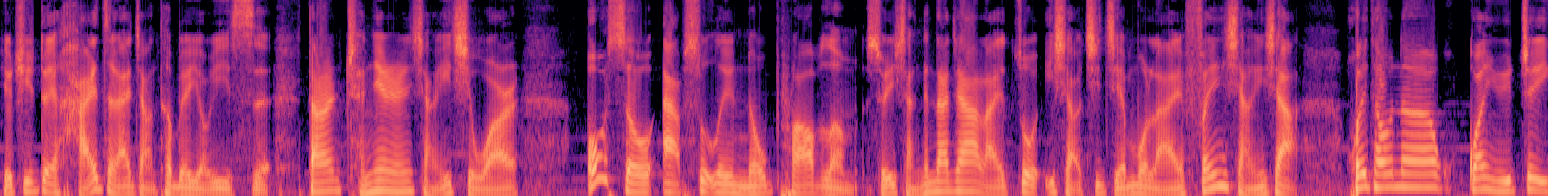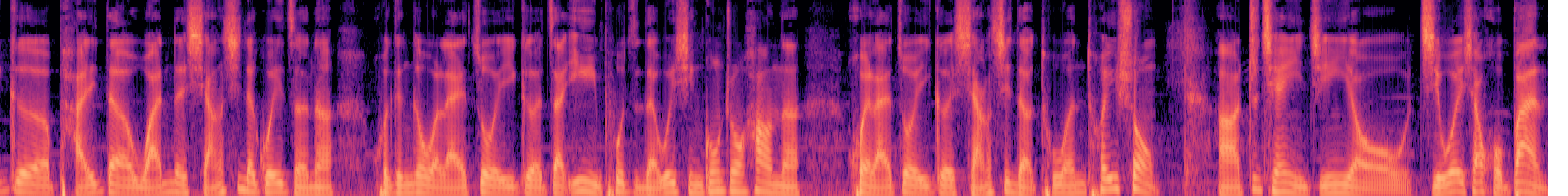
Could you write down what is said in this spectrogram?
尤其是对孩子来讲特别有意思。当然，成年人想一起玩，also absolutely no problem。所以想跟大家来做一小期节目来分享一下。回头呢，关于这一个牌的玩的详细的规则呢，会跟各位来做一个在英语铺子的微信公众号呢。会来做一个详细的图文推送，啊，之前已经有几位小伙伴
